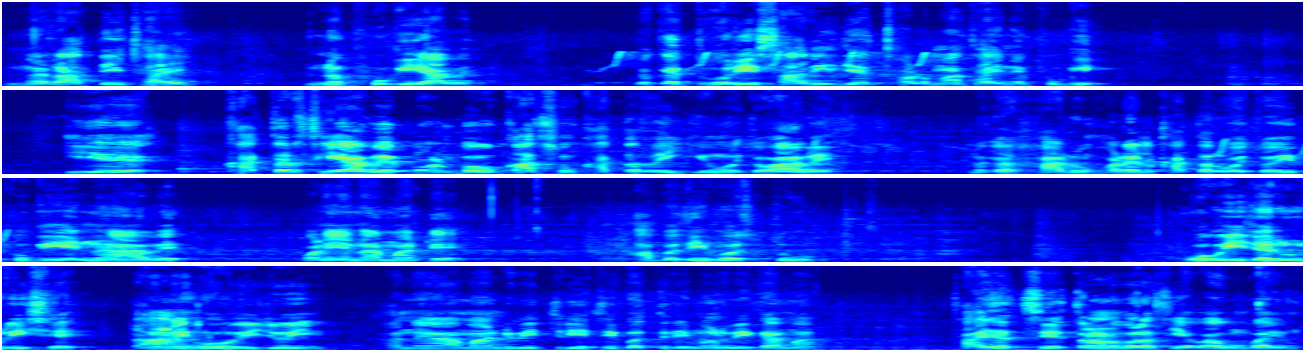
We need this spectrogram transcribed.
ન રાતી થાય, ન ફૂગી આવે. તો કે ધોરી સારી જે થડમાં થાય ને ફૂગી એ ખાતરથી આવે, પણ બહુ કાચું ખાતર રહી ગયું હોય તો આવે. નકર સારું હળેલ ખાતર હોય તો એ ફૂગી, એ ના આવે. પણ એના માટે આ બધી વસ્તુ હોવી જરૂરી છે, ટાણે હોવી જોઈએ. અને આ માંડવી ત્રીસથી બત્રીસ મણ વીઘામાં થાય જ છે, ત્રણ વર્ષથી વાવું વાયું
